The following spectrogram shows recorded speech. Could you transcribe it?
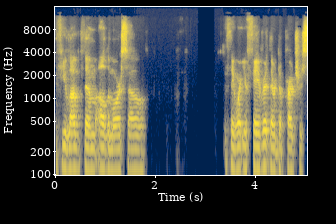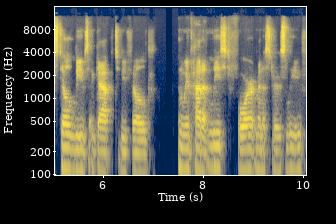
If you loved them, all the more so. If they weren't your favorite, their departure still leaves a gap to be filled. And we've had at least four ministers leave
